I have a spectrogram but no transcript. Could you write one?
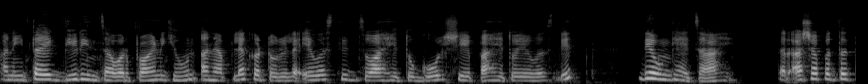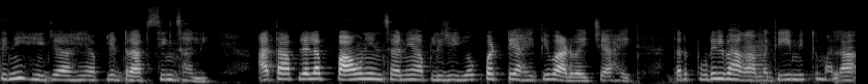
आणि इथं एक दीड इंचावर पॉईंट घेऊन आणि आपल्या कटोरीला व्यवस्थित जो आहे तो गोल शेप आहे तो व्यवस्थित देऊन घ्यायचा आहे. तर अशा पद्धतीने ही जी आहे आपली ड्राफ्सिंग झाली. आता आपल्याला पाऊण इंचाने आपली जी योगपट्टी आहे ती वाढवायची आहे. तर पुढील भागामध्ये मी तुम्हाला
